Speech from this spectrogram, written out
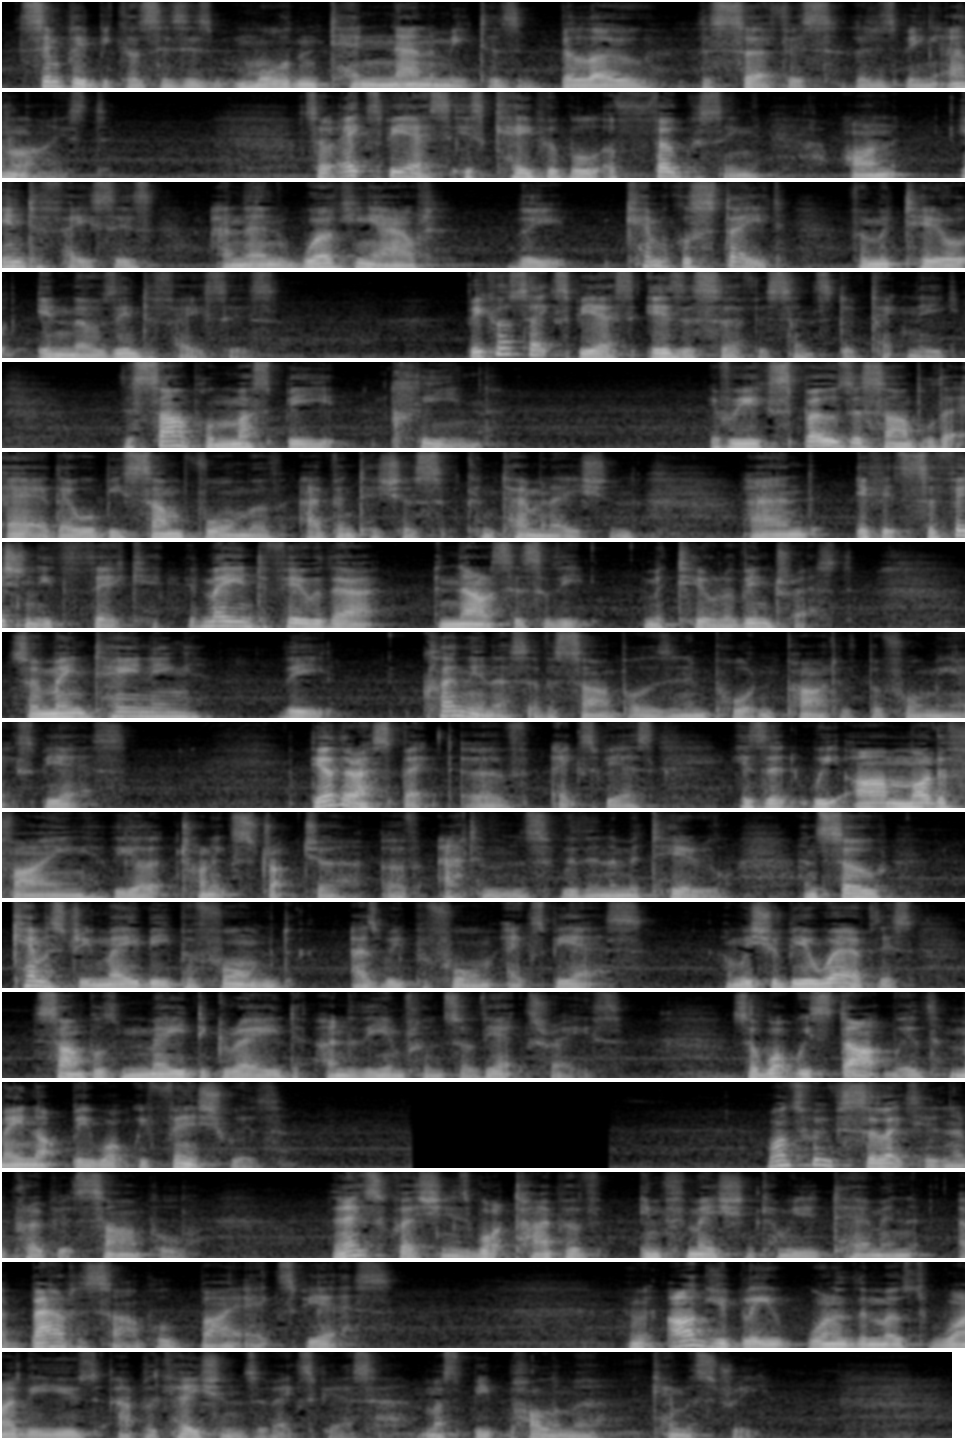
simply because this is more than 10 nanometers below the surface that is being analyzed. So XPS is capable of focusing on interfaces and then working out the chemical state for material in those interfaces. Because XPS is a surface sensitive technique, the sample must be clean. If we expose a sample to air, there will be some form of adventitious contamination, and if it's sufficiently thick, it may interfere with our analysis of the material of interest. So maintaining the cleanliness of a sample is an important part of performing XPS. The other aspect of XPS is that we are modifying the electronic structure of atoms within a material, and so chemistry may be performed as we perform XPS, and we should be aware of this. Samples may degrade under the influence of the X-rays, so what we start with may not be what we finish with. Once we've selected an appropriate sample, the next question is what type of information can we determine about a sample by XPS? Arguably, one of the most widely used applications of XPS must be polymer chemistry.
